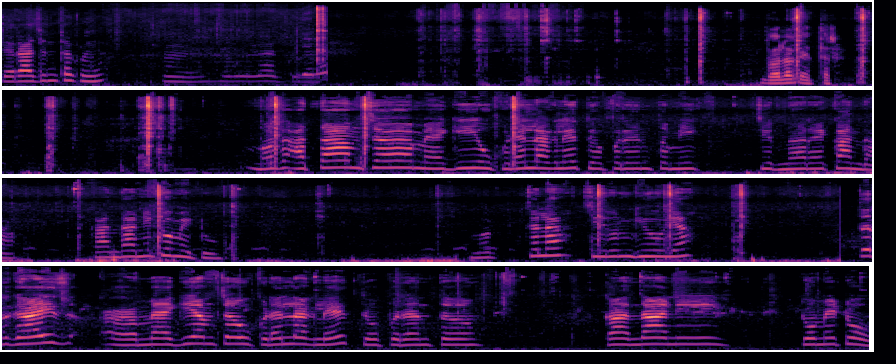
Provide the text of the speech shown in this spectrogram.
तर अजून टाकूया बोला काय तर. मग आता आमच्या मॅगी उकडायला लागले तोपर्यंत मी चिरणार आहे कांदा. कांदा आणि टोमॅटो. मग चला चिरून घेऊया. तर गाईज मॅगी आमच्या उकडायला लागले. तोपर्यंत कांदा आणि टोमॅटो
